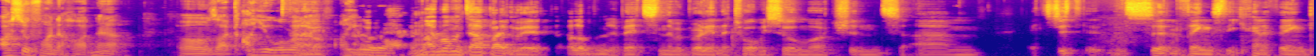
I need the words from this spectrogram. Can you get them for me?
I still find it hard now. I was like, "Are you all right? Are you all right?" My mum and dad, by the way, I love them to bits, and they were brilliant. They taught me so much, and um, it's just certain things that you kind of think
